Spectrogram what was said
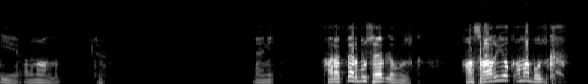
İyi onu aldım. Tüh. Yani karakter bu sebeple bozuk. Hasarı yok ama bozuk.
